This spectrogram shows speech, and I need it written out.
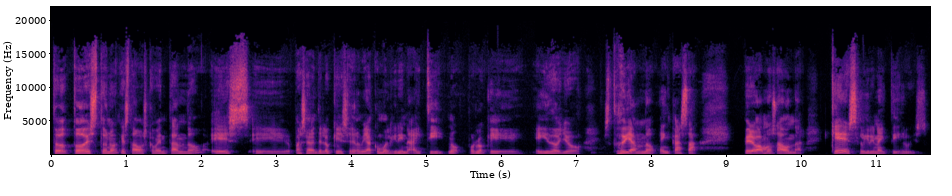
todo, todo, esto ¿no? que estábamos comentando es eh, básicamente lo que se denomina como el Green IT, ¿no? por lo que he ido yo estudiando en casa. Pero vamos a ahondar. ¿Qué es el Green IT, Luis?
